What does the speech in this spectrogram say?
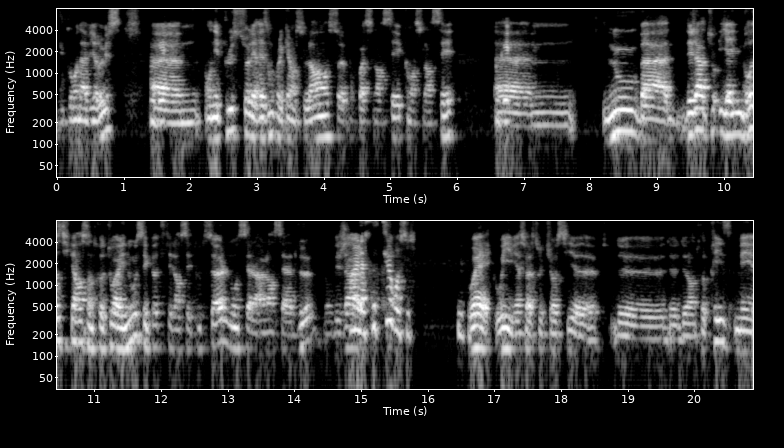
du coronavirus. Euh, on est plus sur les raisons pour lesquelles on se lance, pourquoi se lancer, comment se lancer. Euh, nous, bah, déjà, il y a une grosse différence entre toi et nous, c'est que toi, tu t'es lancé toute seule, nous, on s'est lancé à deux. Donc déjà, la structure aussi. Ouais, oui, bien sûr, la structure aussi euh, de, de, l'entreprise. Mais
